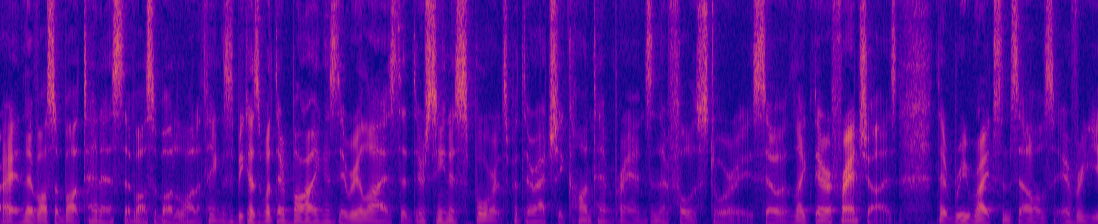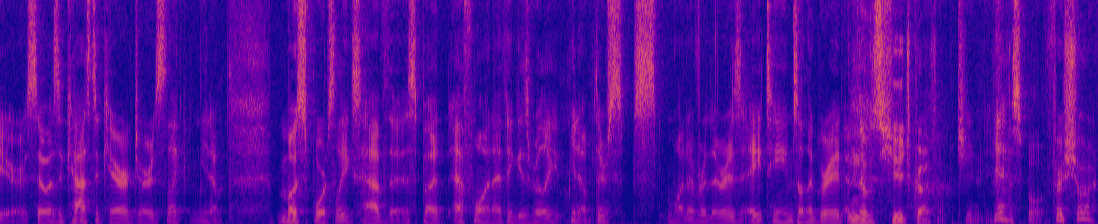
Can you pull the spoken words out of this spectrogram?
right, and they've also bought tennis, they've also bought a lot of things because what they're buying is they realize that they're seen as sports, but they're actually content brands and they're full of stories. So like they're a franchise that rewrites themselves every year. So as a cast of characters, like you know, most sports leagues have this, but F1 I think is really you know there's whatever there is eight teams on the grid. and there was huge growth opportunity Yeah. for the sport. For sure.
